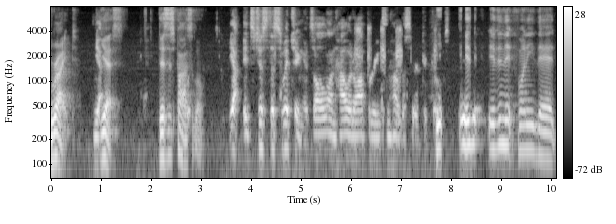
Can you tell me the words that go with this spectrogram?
Right. Yeah. Yes. This is possible. Yeah, it's just the switching. It's all on how it operates and how the circuit goes. Is, isn't it funny that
